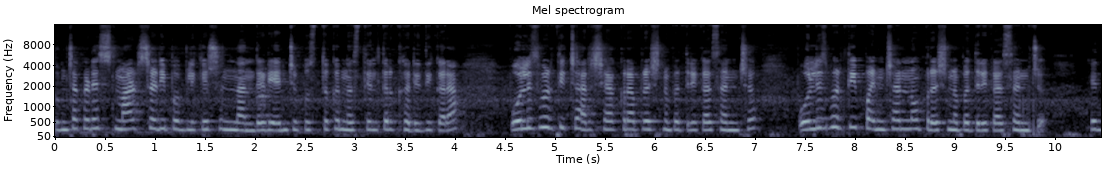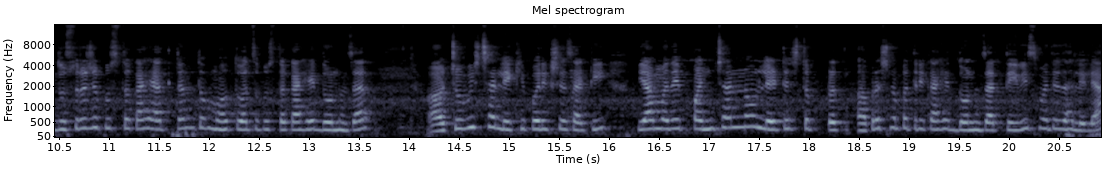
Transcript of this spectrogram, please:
तुमच्याकडे स्मार्ट स्टडी पब्लिकेशन नांदेड यांची पुस्तकं नसतील तर खरेदी करा. पोलीस भरती चारशे अकरा प्रश्नपत्रिका संच पोलीस भरती पंच्याण्णव प्रश्नपत्रिका संच. हे दुसरं जे पुस्तक आहे अत्यंत महत्त्वाचं पुस्तक आहे दोन हजार चोवीसच्या लेखी परीक्षेसाठी. यामध्ये पंच्याण्णव लेटेस्ट प्र प्रश्नपत्रिका आहेत दोन हजार तेवीसमध्ये झालेल्या.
